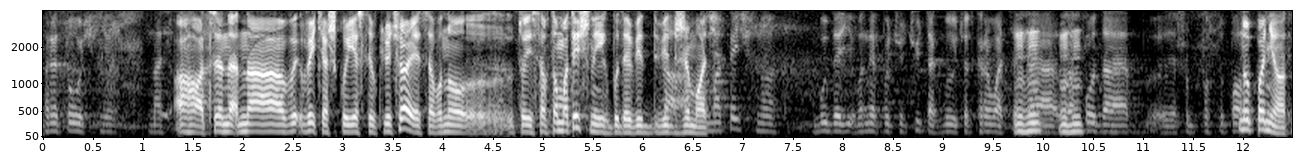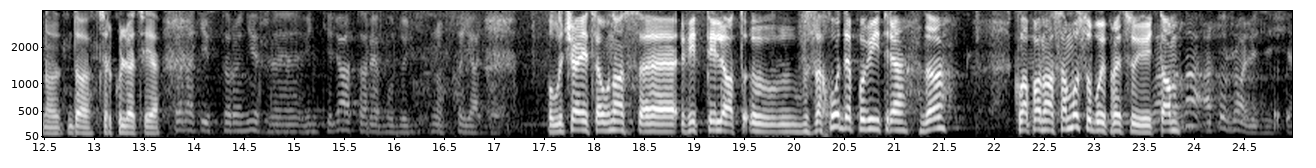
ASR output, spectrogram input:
приточні на. Ага, це на, на ви- витяжку, якщо включається, воно е, тобто автоматично їх буде від, Да, віджимати. Автоматично буде, вони по чуть-чуть так будуть відкриватися Мгм, для мгм. заходу, е, щоб поступало. Ну, понятно, да, циркуляція. То на тій стороні ж е, вентилятори будуть ну, стояти. Получається, у нас е, від теля е, заходить повітря, да? Клапана само собою працюють, там а то жалюзі ще.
